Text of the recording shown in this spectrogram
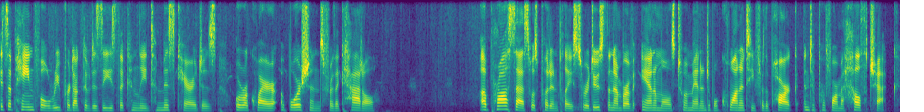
It's a painful reproductive disease that can lead to miscarriages or require abortions for the cattle. A process was put in place to reduce the number of animals to a manageable quantity for the park and to perform a health check.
